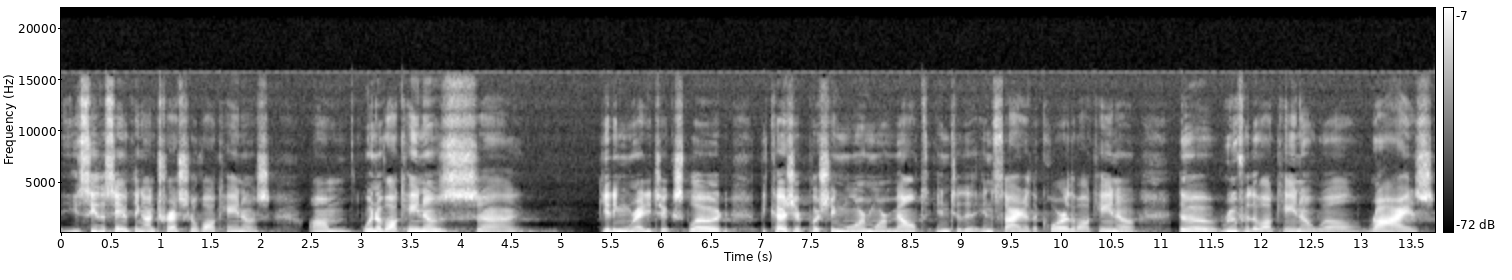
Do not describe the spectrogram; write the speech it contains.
you see the same thing on terrestrial volcanoes. Um, when a volcano's uh, getting ready to explode, because you're pushing more and more melt into the inside of the core of the volcano, the roof of the volcano will rise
